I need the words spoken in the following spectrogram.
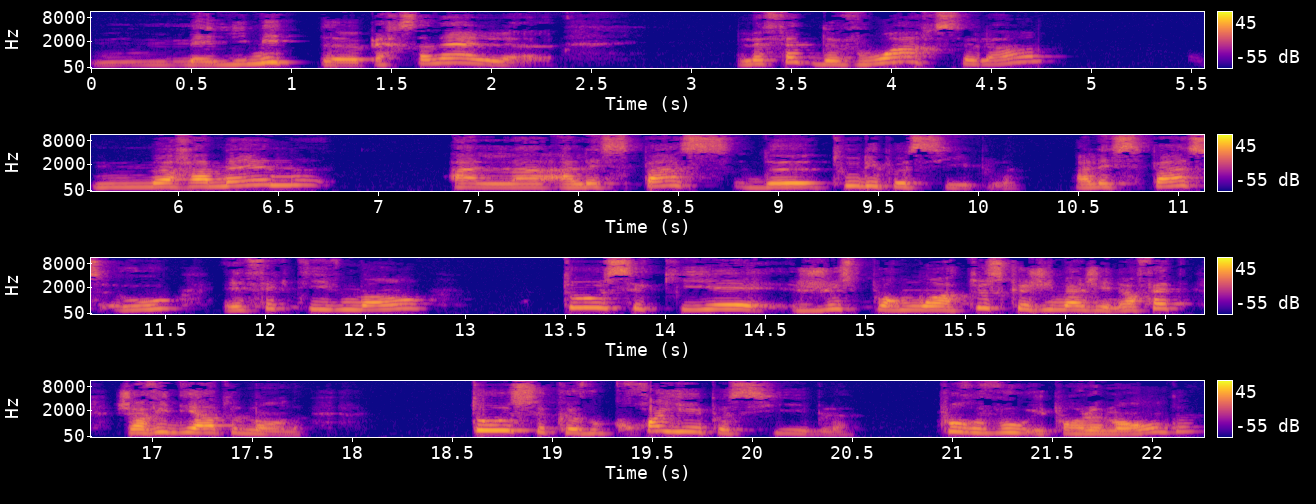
mes limites personnelles. Le fait de voir cela me ramène à l'espace de tous les possibles, à l'espace où effectivement tout ce qui est juste pour moi, tout ce que j'imagine. En fait, j'ai envie de dire à tout le monde, tout ce que vous croyez possible pour vous et pour le monde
